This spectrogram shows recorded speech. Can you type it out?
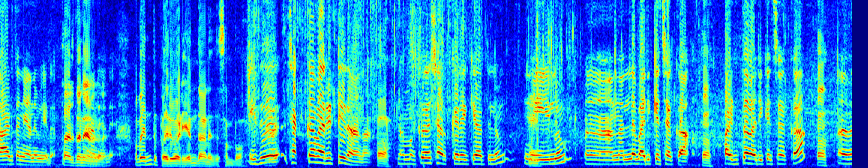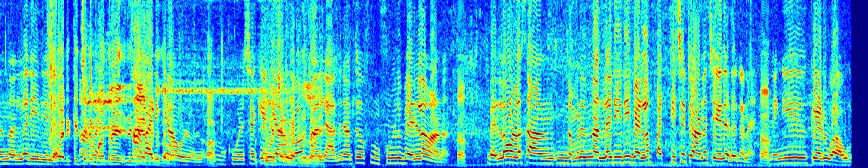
താഴെ തന്നെയാണ് വീട്. താഴെ തന്നെയാണ്? അപ്പൊ. എന്ത് പരിപാടി? എന്താണ് ഇത് സംഭവം? ഇത് ചക്ക വരട്ടിയതാണ്. നമുക്ക് ശർക്കരക്കകത്തിലും നെയ്യിലും ആ, നല്ല വരിക്കച്ചക്ക. പഴുത്ത വരിക്കച്ചക്ക. നല്ല രീതിയിൽ. വരിക്കച്ചക്ക മാത്രമേ വരിക്കാവുള്ളൂ. ആകുമ്പോൾ അതിനകത്ത് ഫുള്ള് വെള്ളമാണ്. വെള്ളമുള്ള നമ്മൾ നമ്മളിത് നല്ല രീതിയിൽ വെള്ളം പറ്റിച്ചിട്ടാണ് ചെയ്തെടുക്കണേ. അല്ലെങ്കിൽ കേടുവാകും.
